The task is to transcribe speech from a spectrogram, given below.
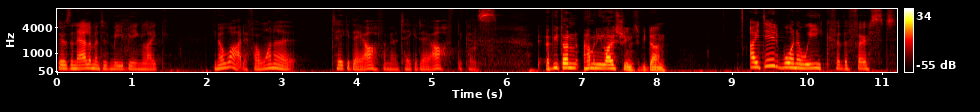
there's an element of me being like, you know what, if I want to take a day off, I'm going to take a day off because Have you done how many live streams have you done? I did one a week for the first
